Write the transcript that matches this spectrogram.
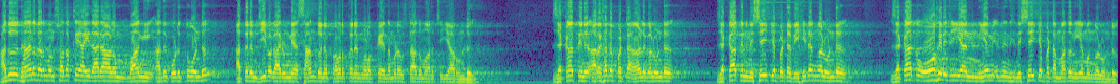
അത് ദാനധർമ്മം സ്വതക്കയായി ധാരാളം വാങ്ങി അത് കൊടുത്തുകൊണ്ട് അത്തരം ജീവകാരുണ്യ സാന്ത്വന പ്രവർത്തനങ്ങളൊക്കെ നമ്മുടെ ഉസ്താദുമാർ ചെയ്യാറുണ്ട്. ജക്കാത്തിന് അർഹതപ്പെട്ട ആളുകളുണ്ട്. ജക്കാത്തിന് നിശ്ചയിക്കപ്പെട്ട വിഹിതങ്ങളുണ്ട്. ജക്കാത്ത് ഓഹരി ചെയ്യാൻ നിയമ നിശ്ചയിക്കപ്പെട്ട മതനിയമങ്ങളുണ്ട്.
